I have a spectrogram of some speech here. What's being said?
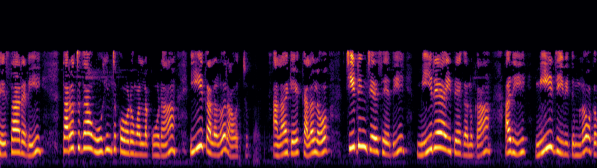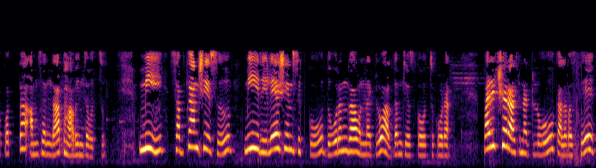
చేస్తారని తరచుగా ఊహించుకోవడం వల్ల కూడా ఈ కళలు రావచ్చు. అలాగే కళలో చీటింగ్ చేసేది మీరే అయితే గనుక అది మీ జీవితంలో ఒక కొత్త అంశంగా భావించవచ్చు. మీ సబ్కాన్షియస్ మీ రిలేషన్షిప్కు దూరంగా ఉన్నట్లు అర్థం చేసుకోవచ్చు కూడా. పరీక్ష రాసినట్లు కల వస్తే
